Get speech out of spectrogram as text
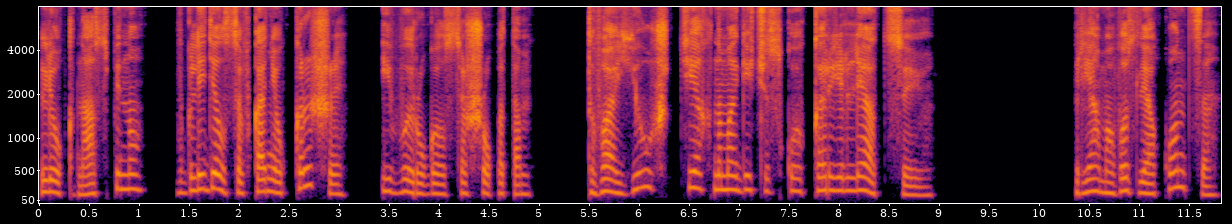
лег на спину, вгляделся в конек крыши и выругался шепотом. Твою ж техномагическую корреляцию! Прямо возле оконца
